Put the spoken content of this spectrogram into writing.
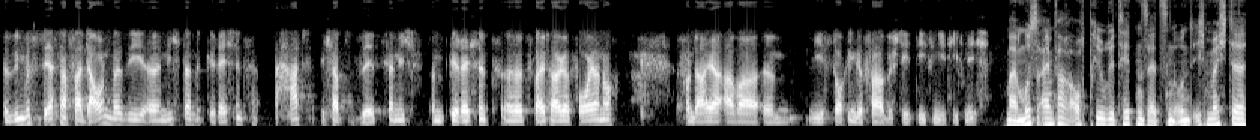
also sie muss es erstmal verdauen, weil sie äh, nicht damit gerechnet hat. Ich habe selbst ja nicht damit gerechnet, äh, zwei Tage vorher noch. Von daher aber, ähm, die Stalking-Gefahr besteht definitiv nicht. Man muss einfach auch Prioritäten setzen und ich möchte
